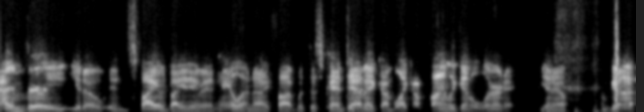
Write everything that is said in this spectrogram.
I'm very you know inspired by Eddie Van Halen, and I thought with this pandemic, I'm like I'm finally going to learn it. You know, I'm gonna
